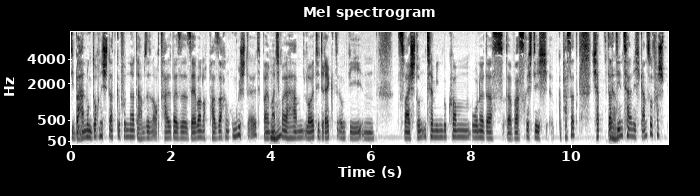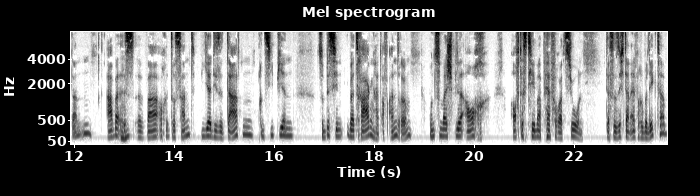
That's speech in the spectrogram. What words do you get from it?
die Behandlung doch nicht stattgefunden hat. Da haben sie dann auch teilweise selber noch paar Sachen umgestellt, weil mhm. manchmal haben Leute direkt irgendwie einen Zwei-Stunden-Termin bekommen, ohne dass da was richtig gepasst hat. Ich habe ja. den Teil nicht ganz so verstanden, aber mhm. es äh, war auch interessant, wie er diese Datenprinzipien so ein bisschen übertragen hat auf andere und zum Beispiel auch auf das Thema Perforation dass er sich dann einfach überlegt hat,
